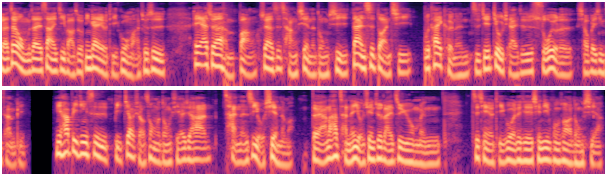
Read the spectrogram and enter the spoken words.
对啊，这个我们在上一季法说应该也有提过嘛，就是 AI 虽然很棒，虽然是长线的东西，但是短期不太可能直接救起来，就是所有的消费性产品，因为它毕竟是比较小众的东西，而且它产能是有限的嘛。对啊，那它产能有限就来自于我们之前有提过那些先进封装的东西啊。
